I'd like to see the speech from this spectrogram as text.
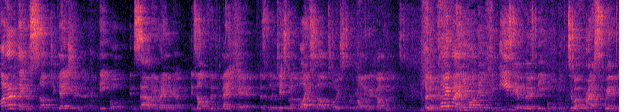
I don't think the subjugation of the people in Saudi Arabia is up for debate here as a legitimate lifestyle choice for running a government. At the point where you are making it easier for those people to oppress women,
